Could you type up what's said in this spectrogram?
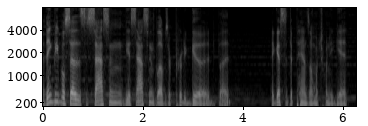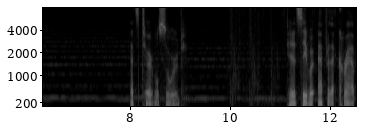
I think people said this assassin, the assassin gloves are pretty good, but I guess it depends on which one you get. That's a terrible sword. Okay, let's save after that crap.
